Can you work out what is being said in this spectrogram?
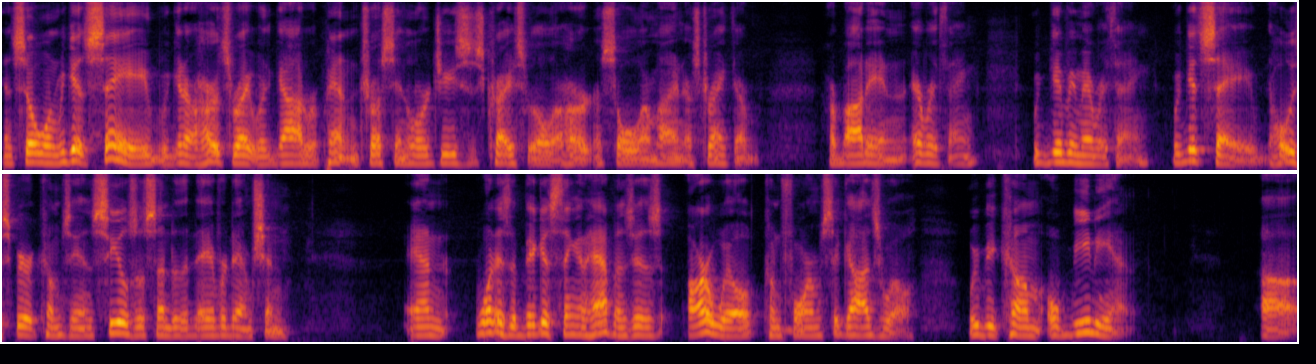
And so when we get saved, we get our hearts right with God, repent and trust in the Lord Jesus Christ with all our heart, our soul, our mind, our strength, our, our body, and everything. We give Him everything. We get saved. The Holy Spirit comes in, seals us unto the day of redemption. And what is the biggest thing that happens is our will conforms to God's will. We become obedient. Uh,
